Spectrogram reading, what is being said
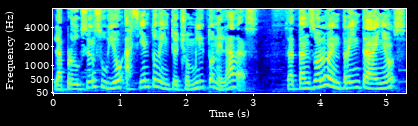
la producción subió a 128.000 toneladas. O sea, tan solo en 30 años,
